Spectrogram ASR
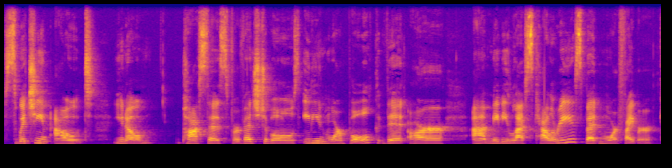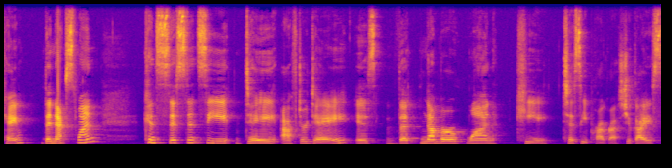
switching out, you know, pastas for vegetables, eating more bulk that are um, maybe less calories, but more fiber. Okay. The next one consistency day after day is the number one key to see progress. You guys,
